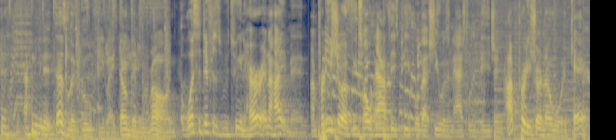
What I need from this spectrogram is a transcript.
I mean, it does look goofy, like, don't get me wrong. What's the difference between her and a hype man? I'm pretty sure if you told half these people that she was an actual DJ, I'm pretty sure no one would care.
